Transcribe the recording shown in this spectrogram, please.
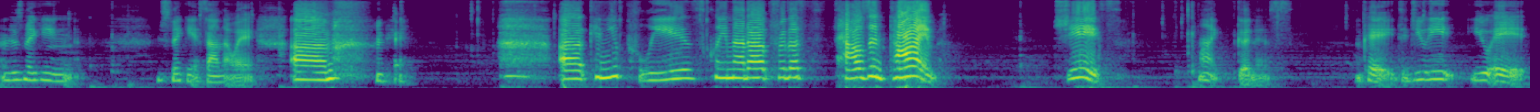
I'm just making, I'm just making it sound that way. Um, okay. Uh, can you please clean that up for the thousandth time? Jeez. My goodness. Okay, did you eat? You ate.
